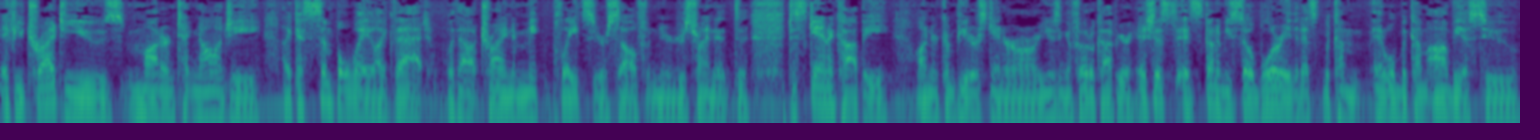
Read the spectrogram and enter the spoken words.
if you try to use modern technology like a simple way like that without trying to make plates yourself and you're just trying to, to, to scan a copy on your computer scanner or using a photocopier it's just it's going to be so blurry that it's become it will become obvious to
